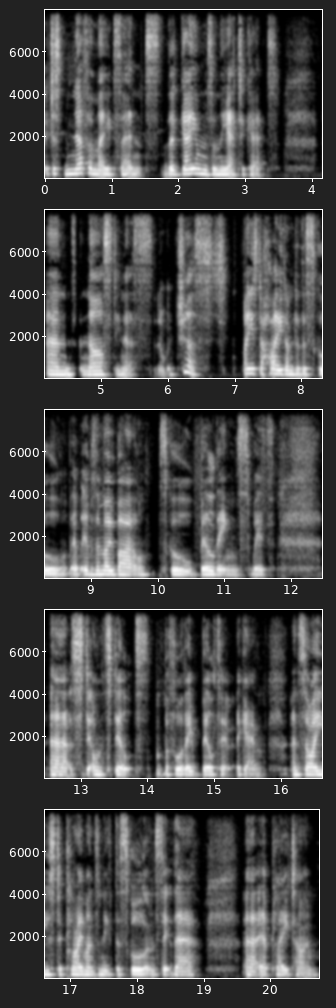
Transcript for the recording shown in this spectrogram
it just never made sense. The games and the etiquette and the nastiness just I used to hide under the school. It was a mobile school buildings with uh, st- on stilts before they built it again, and so I used to climb underneath the school and sit there uh, at playtime,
